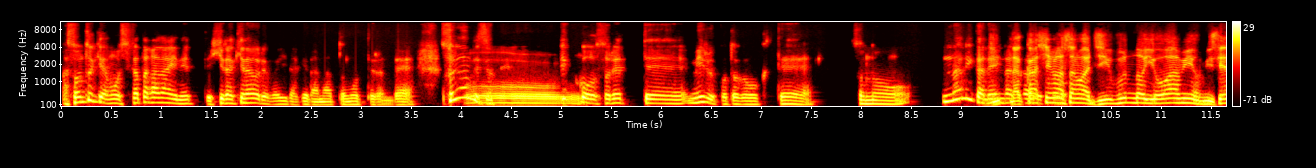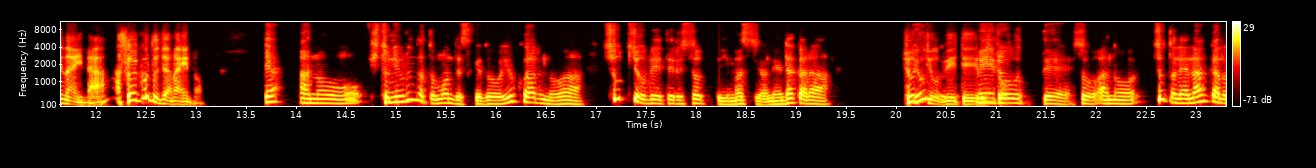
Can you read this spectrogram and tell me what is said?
あその時はもう仕方がないねって開き直ればいいだけだなと思ってるんで、それなんですよね。よ結構それって見ることが多くて、その、何か連絡中島さんは自分の弱みを見せないな？そういうことじゃないの？いや、あの、人によるんだと思うんですけど、よくあるのは、しょっちゅう怯えてる人って言いますよね。だから、しょっちゅう怯えているメールを打人。って、そう、あの、ちょっとね、なんかの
